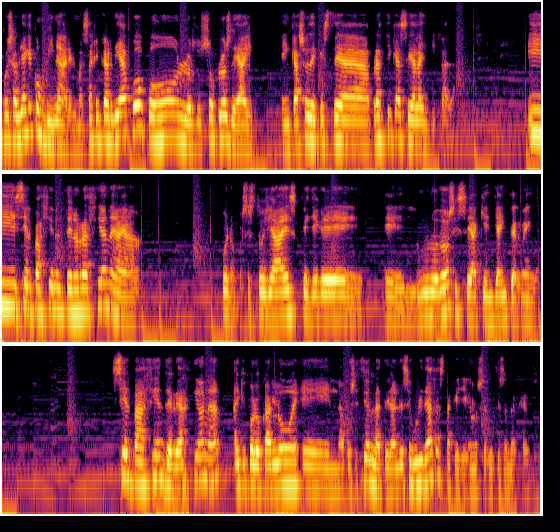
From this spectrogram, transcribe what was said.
pues habría que combinar el masaje cardíaco con los soplos de aire, en caso de que esta práctica sea la indicada. Y si el paciente no reacciona, bueno, pues esto ya es que llegue el 112 y sea quien ya intervenga. Si el paciente reacciona, hay que colocarlo en la posición lateral de seguridad hasta que lleguen los servicios de emergencia.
